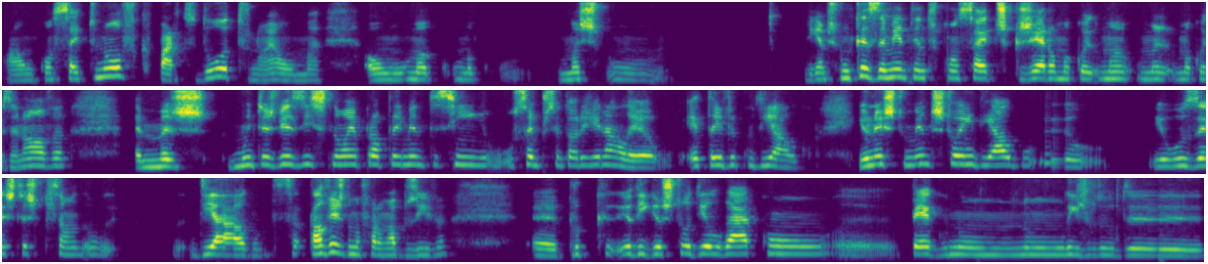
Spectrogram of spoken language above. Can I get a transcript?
Há um conceito novo que parte do outro, não é? Uma, uma, uma, uma um, digamos que um casamento entre conceitos que gera uma, uma, uma, coisa nova, mas muitas vezes isso não é propriamente assim o 100% original, é, é, tem a ver com o diálogo. Eu neste momento estou em diálogo, eu, eu uso esta expressão diálogo, talvez de uma forma abusiva, porque eu digo, eu estou a dialogar com, uh, pego num, num livro de,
